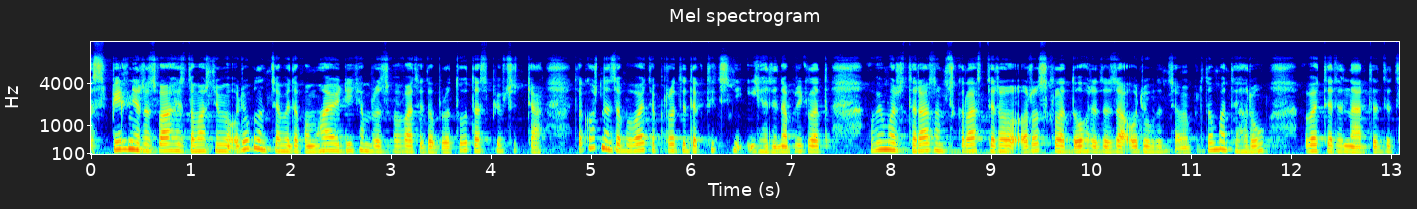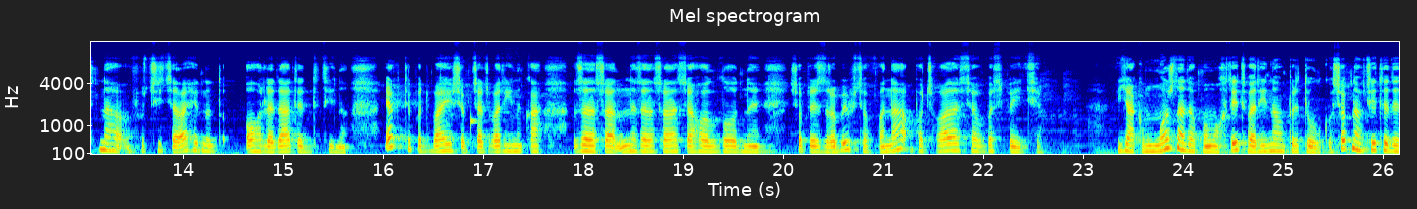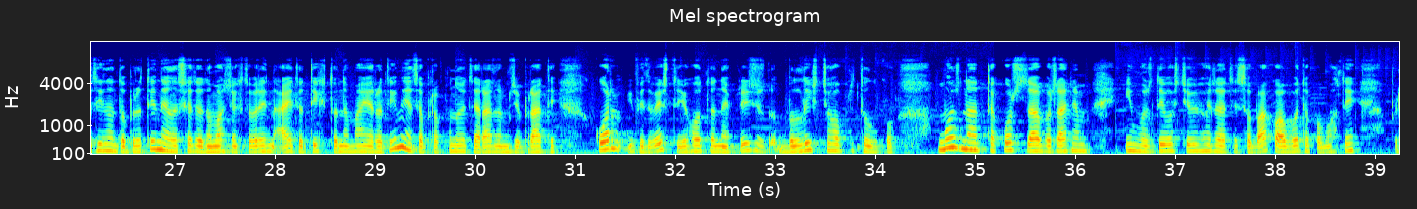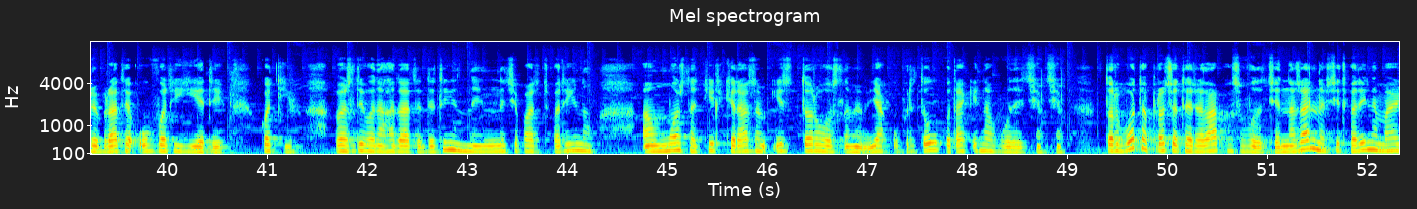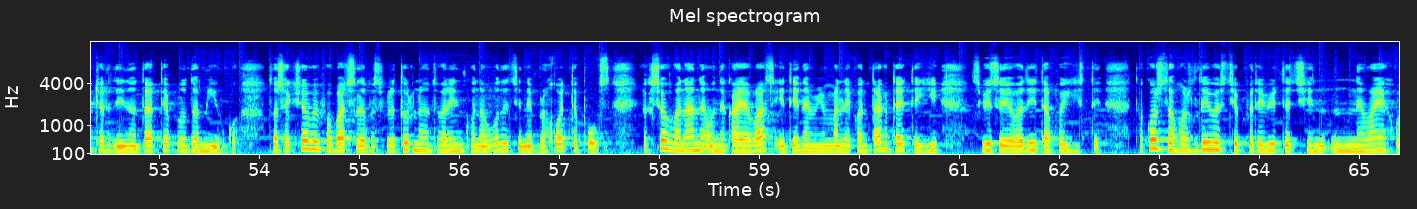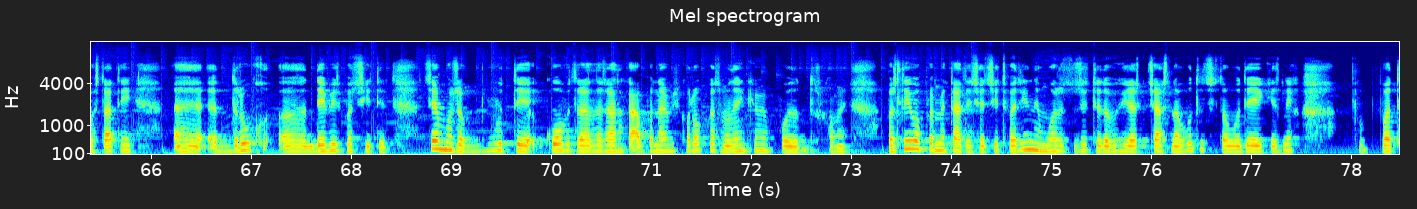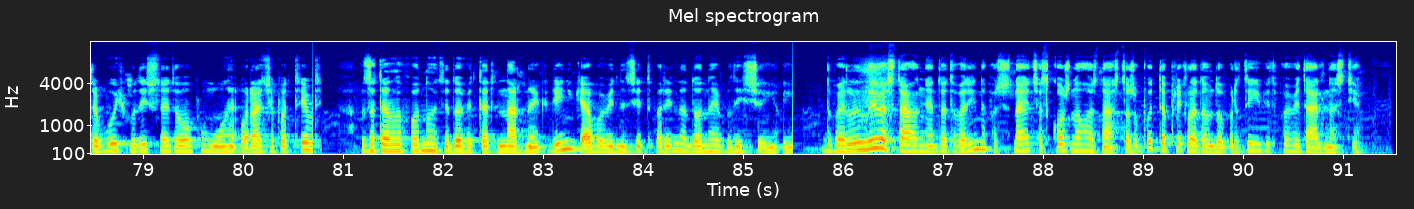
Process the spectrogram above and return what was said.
Спільні розваги з домашніми улюбленцями допомагають дітям розвивати доброту та співчуття. Також не забувайте про дидактичні ігри. Наприклад, ви можете разом скласти розклад догляду за улюбленцями, придумати гру ветеринар, де дитина вчиться лагідно оглядати дитину. Як ти подбаєш, щоб ця тваринка не залишалася голодною, що ти зробив, щоб вона почувалася в безпеці? Як можна допомогти тваринам притулку? Щоб навчити дитину доброти не лише до домашніх тварин, а й до тих, хто не має родини, запропонуйте разом зібрати корм і відвести його до найближчого притулку. Можна також за бажанням і можливості вигадати собаку або допомогти прибрати у вольєрі котів. Важливо нагадати дитині не, чіпати тварину, можна тільки разом із дорослими, як у притулку, так і на вулиці. Турбота про чотирилапих з вулиці. На жаль, не всі тварини мають родину та теплу домівку. Тож, якщо ви побачили безпритульну тваринку на вулиці, не проходьте повз. Якщо вона не уникає вас, іди на мінімальний контакт, дайте їй свіжої води та поїсти. Також за можливості перевірте, чи немає хвостатий е, друг, е, де відпочити. Це може бути ковдра, лежанка або навіть коробка з маленькими подушками. Важливо пам'ятати, що ці тварини можуть жити довгий час на вулиці, тому деякі з них потребують медичної допомоги. У разі потреби зателефонуйте до ветеринарної клініки або віднесіть тварину до найближчої. Дбайливе ставлення до тварини починається з кожного з нас, тож будьте прикладом доброти і відповідальності.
